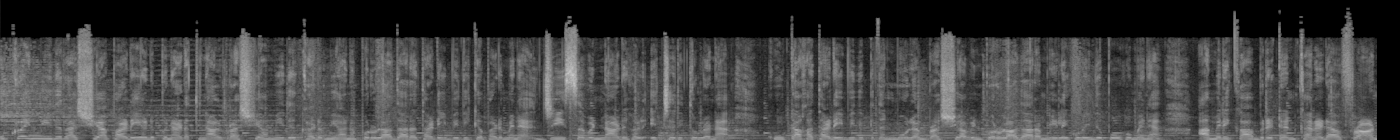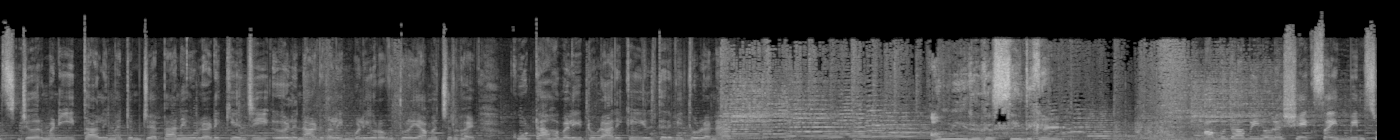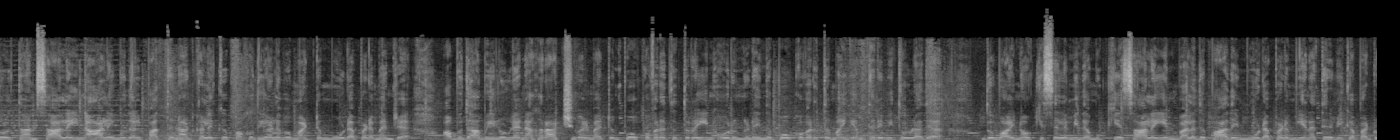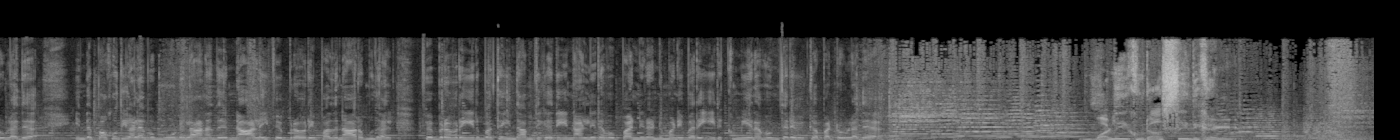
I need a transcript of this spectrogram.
Ukraine மீது Russia படையெடுப்பு நடத்தினால் ரஷ்யா மீது கடுமையான பொருளாதார தடை விதிக்கப்படும் என ஜி செவன் நாடுகள் எச்சரித்துள்ளன. கூட்டாக தடை விதிப்பதன் மூலம் ரஷ்யாவின் பொருளாதாரம் நிலைகுலைந்து போகும் என America Britain Canada France Germany Italy மற்றும் ஜப்பானை உள்ளடக்கிய ஜி ஏழு நாடுகளின் வெளியுறவுத்துறை அமைச்சர்கள் கூட்டாக வெளியிட்டுள்ள அறிக்கையில் தெரிவித்துள்ளனர். அமீரக செய்திகள். அபுதாபியில் உள்ள ஷேக் சயித் பின் சுல்தான் சாலை நாளை முதல் பத்து நாட்களுக்கு பகுதியளவு மட்டும் மூடப்படும் என்று அபுதாபியில் உள்ள நகராட்சிகள் மற்றும் போக்குவரத்து துறையின் ஒருங்கிணைந்த போக்குவரத்து மையம் தெரிவித்துள்ளது. துபாய் நோக்கி செல்லும் இந்த முக்கிய சாலையின் வலது பாதை மூடப்படும் என தெரிவிக்கப்பட்டுள்ளது. இந்த பகுதியளவு மூடலானது நாளை பிப்ரவரி பதினாறு முதல் பிப்ரவரி இருபத்தைந்தாம் தேதி நள்ளிரவு பன்னிரண்டு மணி வரை இருக்கும் எனவும் தெரிவிக்கப்பட்டுள்ளது. வளைகுடா செய்திகள்.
